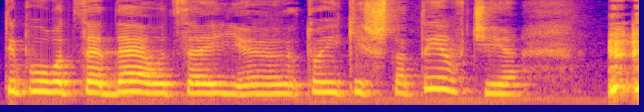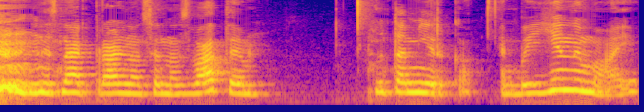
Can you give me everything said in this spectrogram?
Типу, оце де оцей е, той якийсь штатив, чи не знаю, як правильно це назвати. Ну, та мірка, якби її немає.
